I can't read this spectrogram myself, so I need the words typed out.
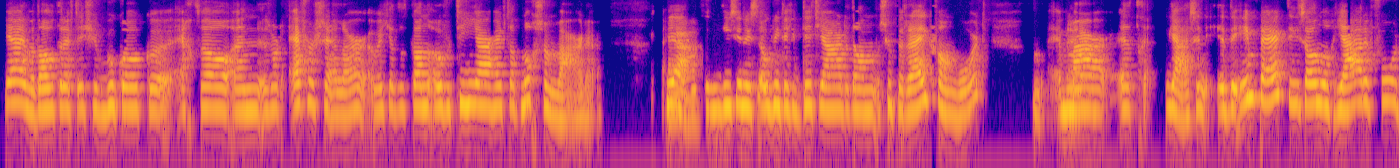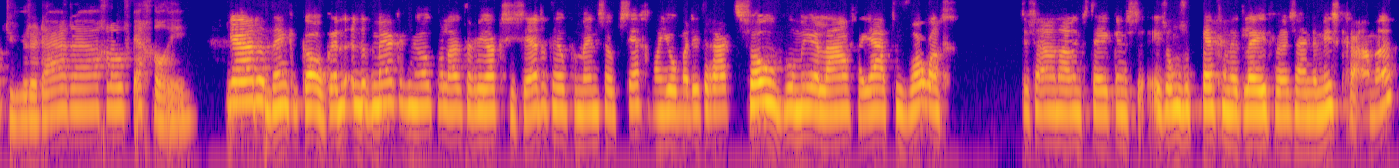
Ja, en wat dat betreft is je boek ook eh, echt wel een, soort everseller. Weet je, dat kan over tien jaar heeft dat nog zijn waarde. Eh, ja. Dus in die zin is het ook niet dat je dit jaar er dan super rijk van wordt. Maar het, ja, de impact die zal nog jaren voortduren. Daar uh, geloof ik echt wel in. Ja, dat denk ik ook. En, en dat merk ik nu ook wel uit de reacties. Hè? Dat heel veel mensen ook zeggen van... joh, maar dit raakt zoveel meer lagen. Ja, toevallig, tussen aanhalingstekens... is onze pech in het leven zijn de miskramen.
